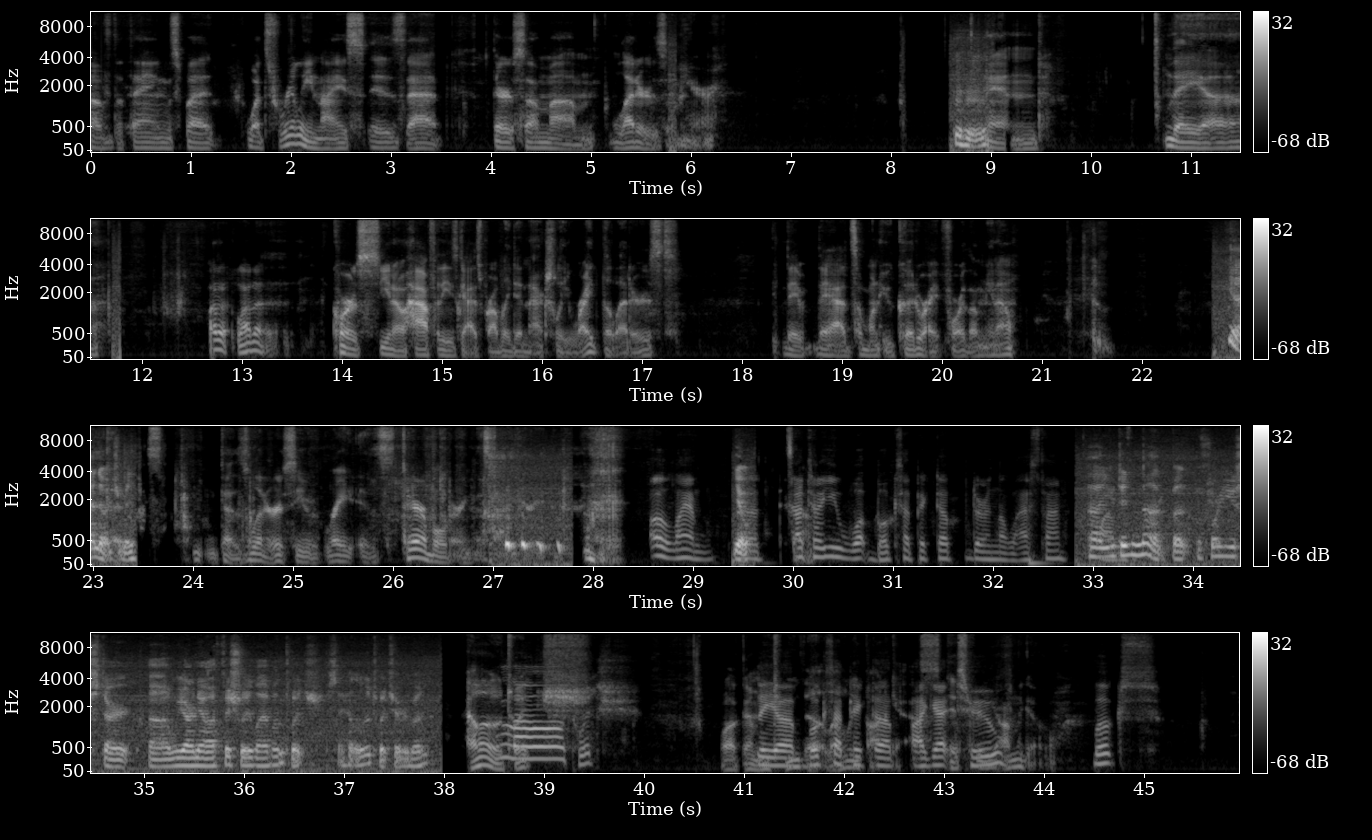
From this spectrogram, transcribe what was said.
of the things, but what's really nice is that there's some um, letters in here, hmm and they uh, a lot of, a lot of, of course, you know, half of these guys probably didn't actually write the letters. They they had someone who could write for them, you know, Yeah, I know what you mean. because literacy rate is terrible during this time period. Oh, Lamb. Yo. uh, did I So- tell you what books I picked up during the last time? Uh, you did not, but before you start, uh, we are now officially live on Twitch. Say hello to Twitch, everybody. Hello, Hello, Twitch. Twitch. Welcome The, to uh, the books I lovely picked up, I podcast, got History two. on the go. Books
